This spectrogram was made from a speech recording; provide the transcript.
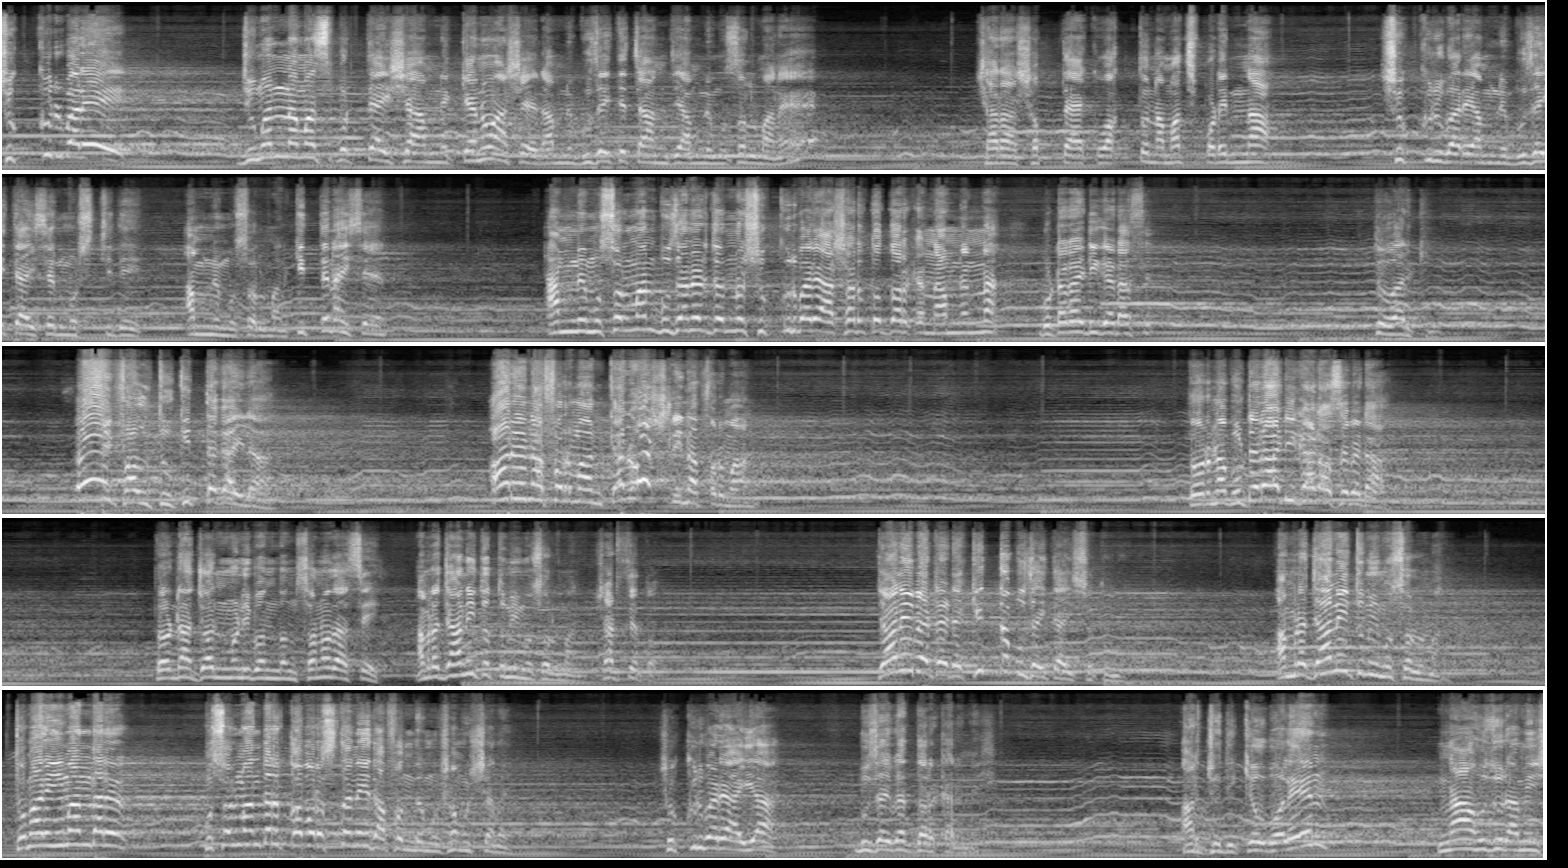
শুক্রবারে জুমার নামাজ পড়তে আইসা আপনি কেন আসেন? আপনি বুঝাইতে চান যে আপনি মুসলমান হ্যাঁ? সারা সপ্তাহ এক ওয়াক্ত নামাজ পড়েন না। শুক্রবারে আপনি বুঝাইতে আইসেন মসজিদে আপনি মুসলমান কিত্তেন আইছেন আমনে মুসলমান বুঝানোর জন্য শুক্রবারে আসার তো দরকার না আমনের না, ভোটার আইডি কার্ড আছে। তো আর কি? ফালতু, কিত্তা গাইলা? আরে না ফরমান কেন আসলি না ফরমান তোর না ভোটার আইডি কার্ড আছে বেটা। তোর না জন্ম নিবন্ধন সনদ আছে। আমরা জানি তো তুমি মুসলমান, সারছে তো। জানি বেটা এটা কিত্তা বুঝাইতে আইছো তুমি। আমরা জানি তুমি মুসলমান। তোমার ইমানদারের মুসলমানদের কবরস্থানেই দাফন দেবো, সমস্যা নাই। শুক্রবারে আইয়া বুঝাইবার দরকার নেই। আর যদি কেউ বলেন, না হুজুর, আমি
